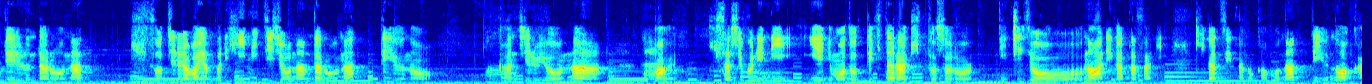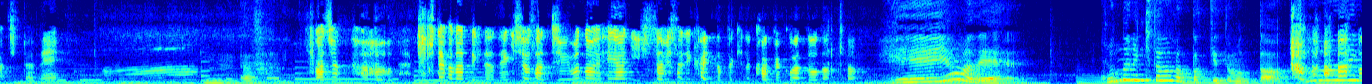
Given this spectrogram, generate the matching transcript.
っているんだろうなそちらはやっぱり非日常なんだろうなっていうのを感じるような、まあ、久しぶりに家に戻ってきたらきっとその日常のありがたさに気がついたのかもなっていうのは感じたね。うん確かに。あちょ 聞きたくなってきたねぎしおさん。自分の部屋に久々に帰った時の感覚はどうだった部屋はねこんなに汚かったっけって思った。こんなに汚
